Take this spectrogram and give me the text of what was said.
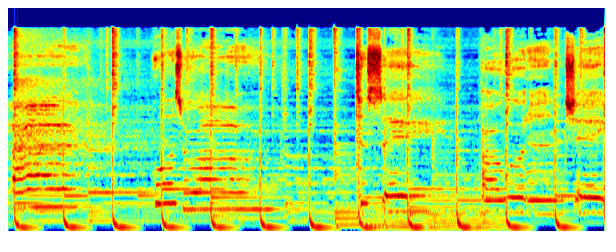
I was wrong to say I wouldn't change.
